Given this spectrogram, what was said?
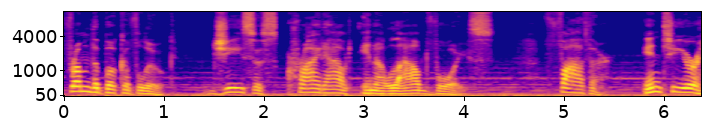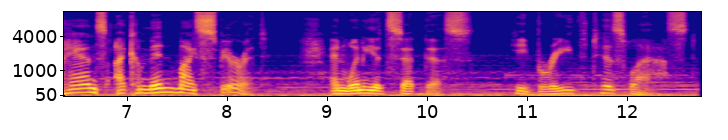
From the book of Luke, Jesus cried out in a loud voice, Father, into your hands I commend my spirit. And when he had said this, he breathed his last.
